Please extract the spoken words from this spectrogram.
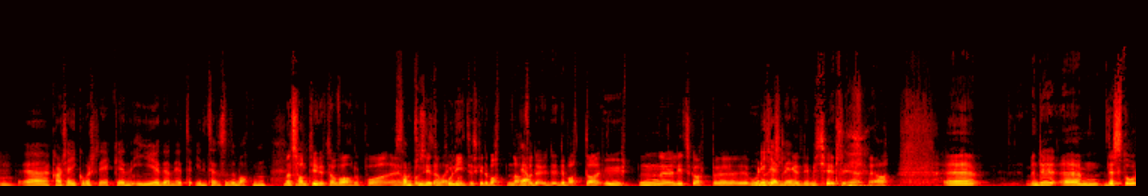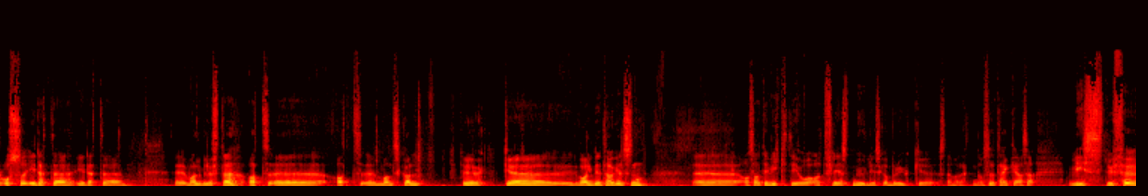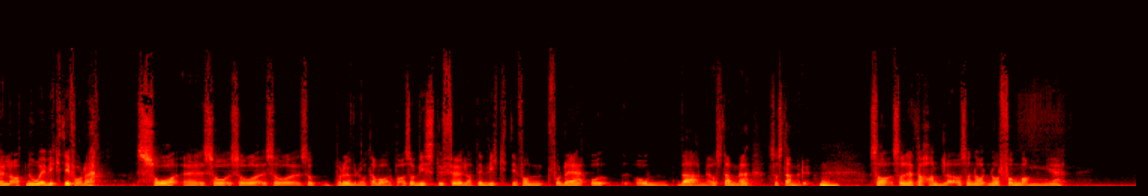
Mm. Eh, kanskje jeg gikk over streken i den intense debatten. Men samtidig ta vare på, eh, på si, den politiske debatten. Da. Ja. For de, debatter uten eh, litt skarpe ordvekslinger, de blir kjedelige. Ja. Eh, men du, um, det står også i dette, i dette valgløftet at, at man skal øke valgdeltakelsen. Eh, altså at det er viktig at flest mulig skal bruke stemmeretten. Og så tenker jeg altså, Hvis du føler at noe er viktig for deg, så, eh, så, så, så, prøver du å ta vare på. Altså Hvis du føler at det er viktig for, for deg å, å, være med og stemme, så stemmer du. Mm. Så, dette handler altså når, når, for mange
